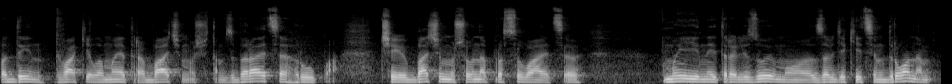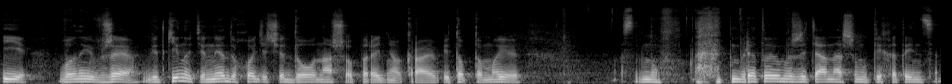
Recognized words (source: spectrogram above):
1-2 кілометри бачимо, що там збирається група, чи бачимо, що вона просувається. Ми її нейтралізуємо завдяки цим дронам, і вони вже відкинуті, не доходячи до нашого переднього краю. І тобто ми ну, врятуємо життя нашому піхотинцям.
